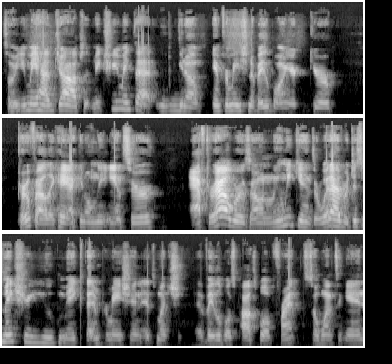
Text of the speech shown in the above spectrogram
so you may have jobs but make sure you make that you know information available on your your profile. Like hey i can only answer after hours or on weekends or whatever. Just make sure you make the information as much available as possible up front so once again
